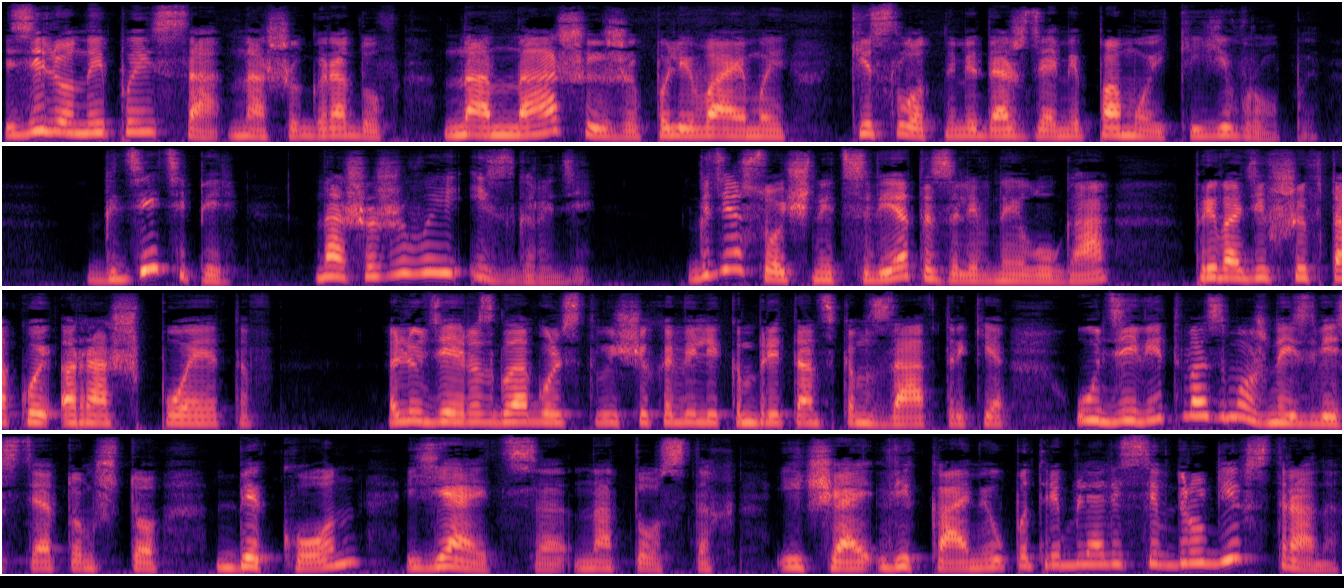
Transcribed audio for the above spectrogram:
зеленые пояса наших городов на нашей же поливаемой кислотными дождями помойки Европы? Где теперь наши живые изгороди? Где сочный цвет и заливные луга, приводившие в такой раж поэтов? людей, разглагольствующих о великом британском завтраке, удивит, возможно, известие о том, что бекон, яйца на тостах и чай веками употреблялись и в других странах.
